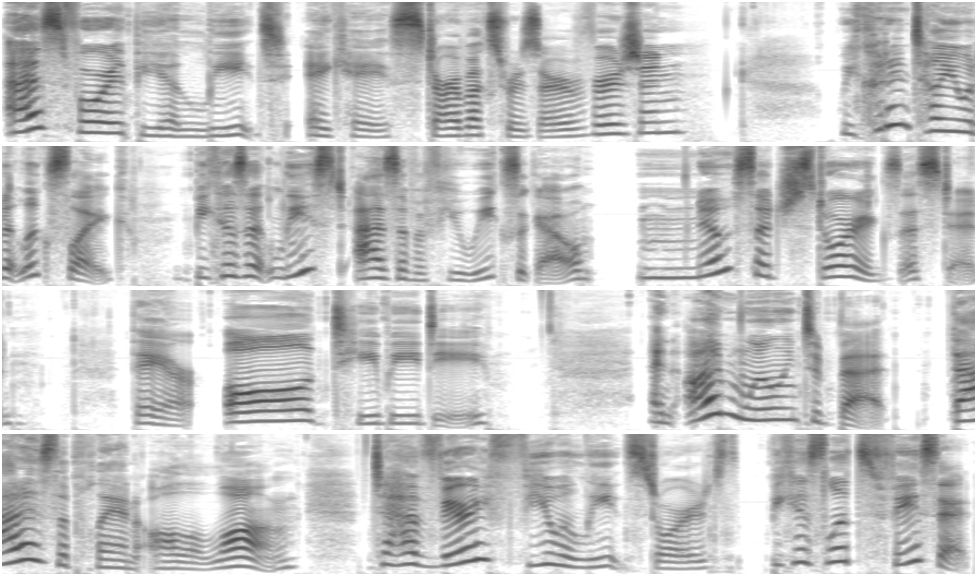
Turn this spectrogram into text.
As for the elite, aka Starbucks Reserve version, we couldn't tell you what it looks like because, at least as of a few weeks ago, no such store existed. They are all TBD. And I'm willing to bet that is the plan all along to have very few elite stores because let's face it,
